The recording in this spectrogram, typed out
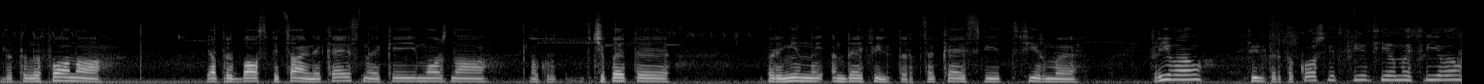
Для телефона я придбав спеціальний кейс, на який можна вчепити перемінний ND-фільтр. Це кейс від фірми Freewell. Фільтр також від фірми Freewell.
